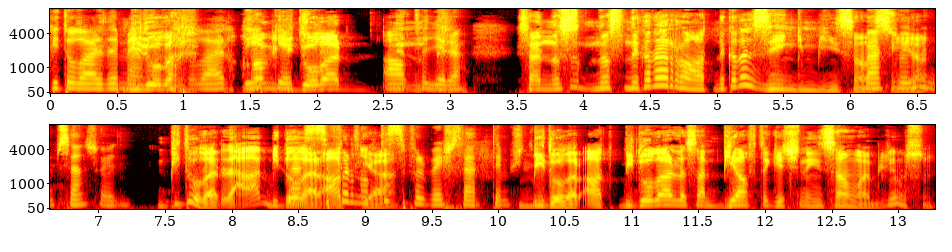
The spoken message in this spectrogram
1 dolar deme. Bir dolar. Bir dolar Abi 1 geçme. dolar 6 lira. Sen nasıl nasıl ne kadar rahat, ne kadar zengin bir Ben insansın ya. söylemedim sen söyledin. 1 dolar, aa 1 dolar ben at ya. 0.05 sent demiştim. 1 dolar at. 1 dolarla sen bir hafta geçinen insan var biliyor musun?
